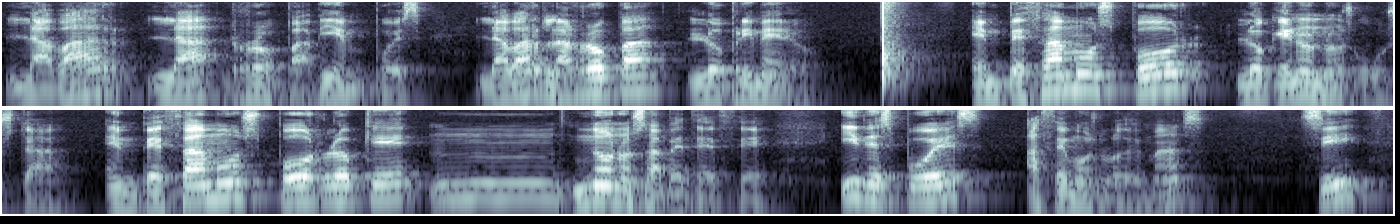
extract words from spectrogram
lavar la ropa. Bien, pues lavar la ropa lo primero. Empezamos por lo que no nos gusta. Empezamos por lo que mm, no nos apetece. Y después hacemos lo demás. ¿Sí?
